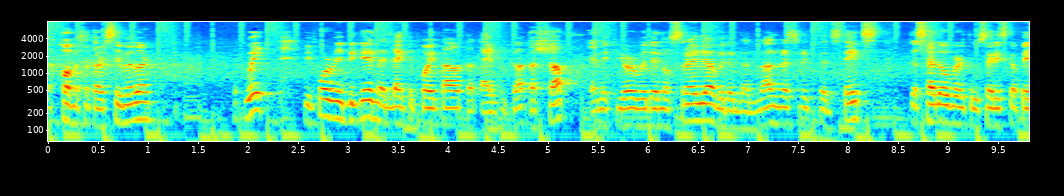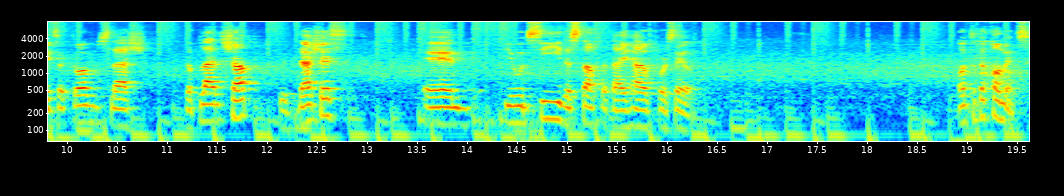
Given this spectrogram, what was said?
the comments that are similar. Wait, before we begin, I'd like to point out that I've got a shop, and if you're within Australia, within the non-restricted states, just head over to cerriscapades.com slash the plant shop with dashes, and you would see the stuff that I have for sale. On to the comments.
